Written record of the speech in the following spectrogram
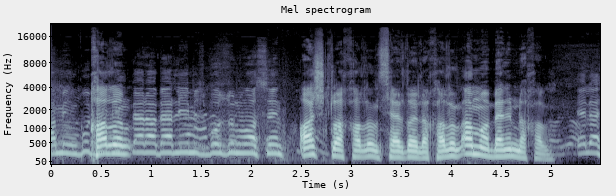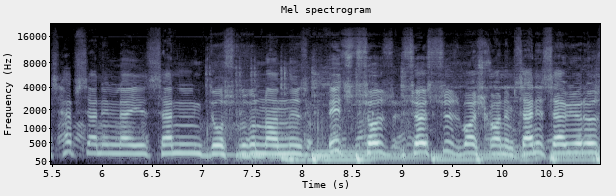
Amin. Bu Kalın. birlik beraberliğimiz bozulmasın. Aşkla kalın, sevdayla kalın ama benimle kalın. Eles hep seninleyiz. Senin dostluğunlanız. Hiç söz sözsüz başkanım. Seni seviyoruz.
